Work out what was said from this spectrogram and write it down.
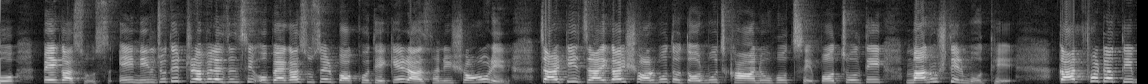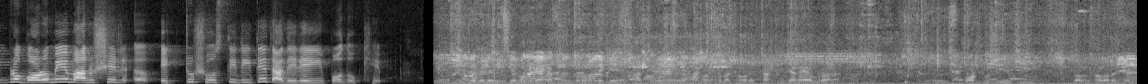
ও পেগাসুস। এই নীলজ্যোতি ট্রাভেল এজেন্সি ও পেগাসুসের পক্ষ থেকে রাজধানী শহরের চারটি জায়গায় শরবত ও তরমুজ খাওয়ানো হচ্ছে। পথ চলতি মানুষদের মধ্যে কাঠফাটা তীব্র গরমে মানুষের একটু স্বস্তি দিতে তাদের এই পদক্ষেপ। এবং তরফ থেকে আজকে আগরতলা শহরের চারটি জায়গায় আমরা স্পট বসিয়েছি, জল খাবারের জন্য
